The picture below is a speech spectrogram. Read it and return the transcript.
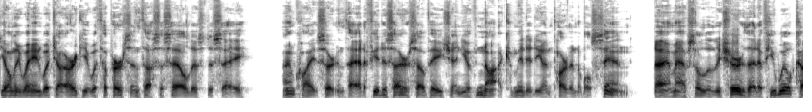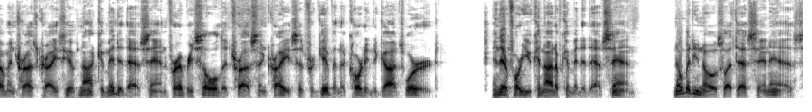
The only way in which I argue with a person thus assailed is to say, I am quite certain that if you desire salvation, you have not committed the unpardonable sin. I am absolutely sure that if you will come and trust Christ, you have not committed that sin, for every soul that trusts in Christ is forgiven according to God's word. And therefore you cannot have committed that sin. Nobody knows what that sin is.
